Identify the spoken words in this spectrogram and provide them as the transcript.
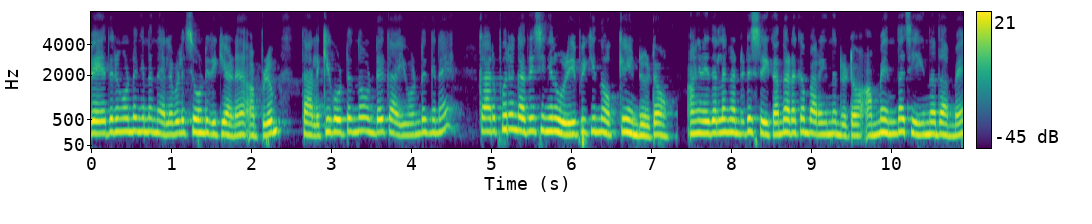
വേദന കൊണ്ട് ഇങ്ങനെ നിലവിളിച്ചുകൊണ്ടിരിക്കുകയാണ്. അപ്പോഴും തലയ്ക്ക് കൊട്ടുന്നുമുണ്ട് കൈ കൊണ്ട് ഇങ്ങനെ കർപ്പൂരം കത്തിച്ച് ഇങ്ങനെ ഒഴിപ്പിക്കുന്ന ഒക്കെ ഉണ്ട് കേട്ടോ. അങ്ങനെ ഇതെല്ലാം കണ്ടിട്ട് ശ്രീകാന്ത് അടക്കം പറയുന്നുണ്ട് കേട്ടോ അമ്മ എന്താ ചെയ്യുന്നത് അമ്മേ?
